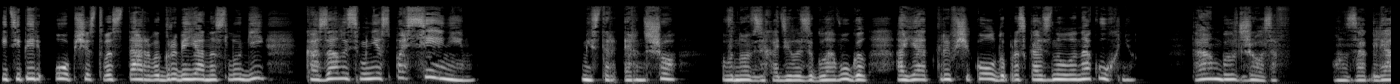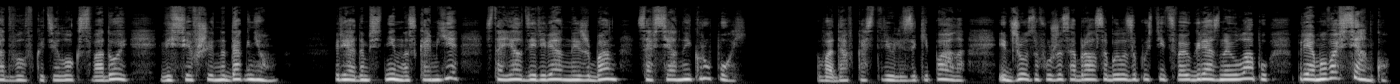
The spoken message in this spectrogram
и теперь общество старого грубияна-слуги казалось мне спасением. Мистер Эрншо вновь заходил из угла в угол, а я, открыв щеколду, проскользнула на кухню. Там был Джозеф. Он заглядывал в котелок с водой, висевший над огнем. Рядом с ним на скамье стоял деревянный жбан с овсяной крупой. Вода в кастрюле закипала, и Джозеф уже собрался было запустить свою грязную лапу прямо в овсянку.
